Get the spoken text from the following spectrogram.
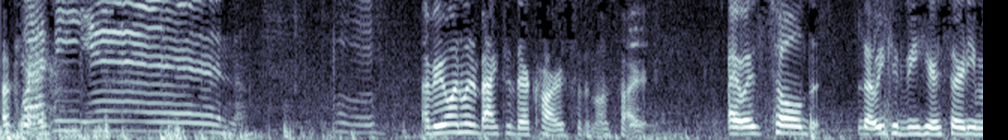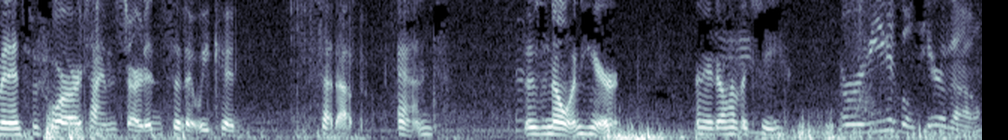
Okay. Let me in. Mm-hmm. Everyone went back to their cars for the most part. I was told that we could be here 30 minutes before our time started so that we could set up. And there's no one here. And I don't have a key. Our vehicle's here though.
